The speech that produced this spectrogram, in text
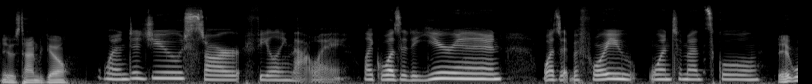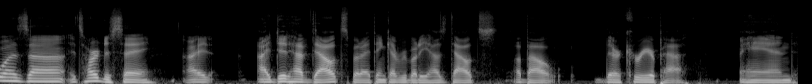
it was time to go. When did you start feeling that way? Like, was it a year in? Was it before you went to med school? It was. Uh, it's hard to say. I I did have doubts, but I think everybody has doubts about their career path. And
